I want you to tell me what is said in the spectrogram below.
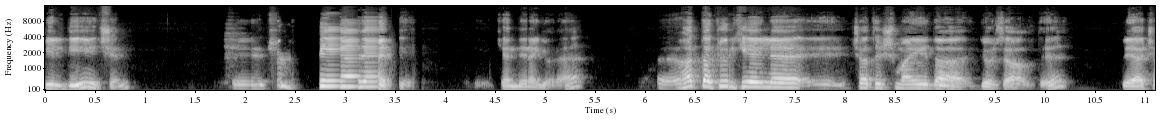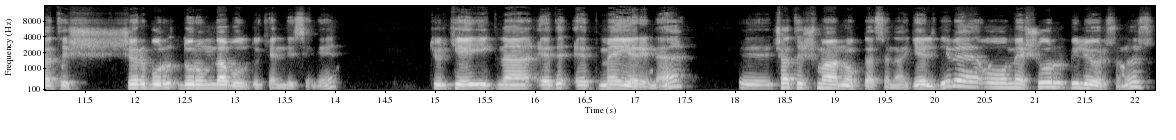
bildiği için e, Türkiye demedi kendine göre. Hatta Türkiye ile çatışmayı da göze aldı veya çatışır durumda buldu kendisini. Türkiye'yi ikna ed- etme yerine e, çatışma noktasına geldi ve o meşhur biliyorsunuz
